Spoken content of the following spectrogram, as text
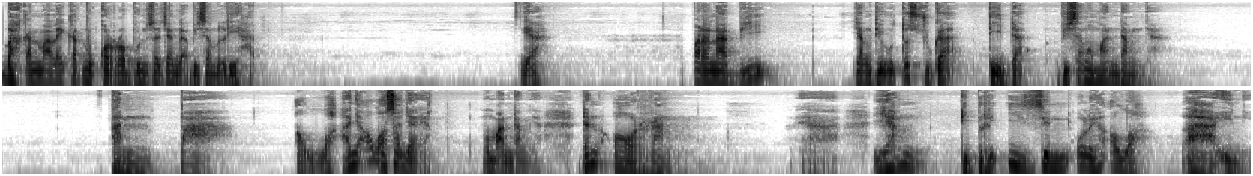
Bahkan malaikat muqarrabun saja nggak bisa melihat. Ya. Para nabi yang diutus juga tidak bisa memandangnya. Tanpa Allah, hanya Allah saja yang memandangnya. Dan orang ya, yang diberi izin oleh Allah. Ah ini.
